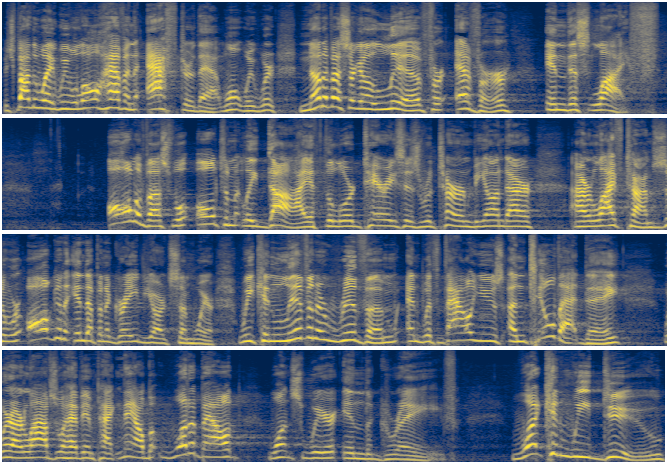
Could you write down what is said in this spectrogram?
Which, by the way, we will all have an after that, won't we? We're, none of us are going to live forever in this life. All of us will ultimately die if the Lord tarries his return beyond our, our lifetimes. So we're all going to end up in a graveyard somewhere. We can live in a rhythm and with values until that day where our lives will have impact now. But what about once we're in the grave? What can we do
